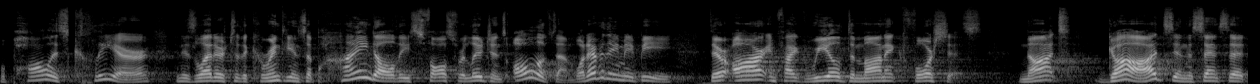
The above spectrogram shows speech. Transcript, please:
Well, Paul is clear in his letter to the Corinthians that behind all these false religions, all of them, whatever they may be, there are, in fact, real demonic forces. Not gods in the sense that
